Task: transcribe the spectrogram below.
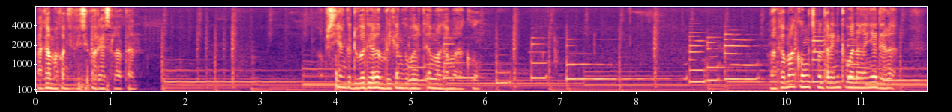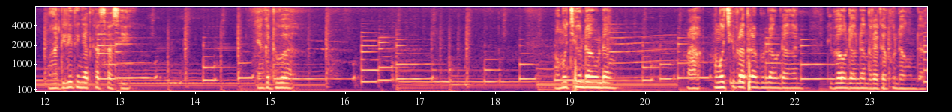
Mahkamah Konstitusi Korea Selatan. Opsi yang kedua adalah memberikan kepada Mahkamah Agung. Mahkamah Agung sementara ini kewenangannya adalah mengadili tingkat kasasi. Yang kedua, menguji undang-undang menguji peraturan perundang-undangan di bawah undang-undang terhadap undang-undang.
